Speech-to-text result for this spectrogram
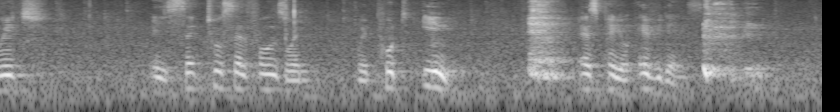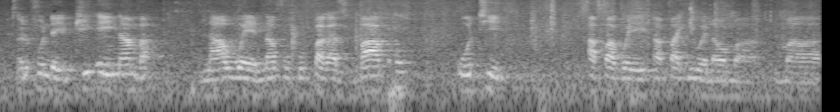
which a se- two cell phones were, were put in as per your evidence? ufunde i-PA number la wena kubufakazi bakho uthi afakwe afakiwe lawo ma ma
